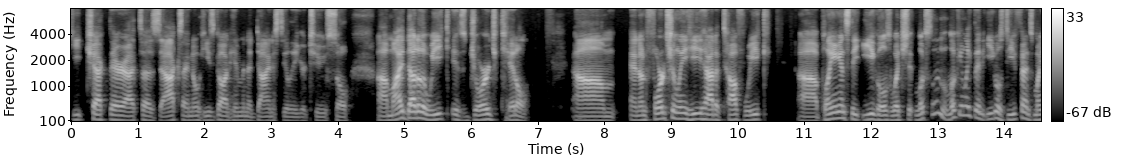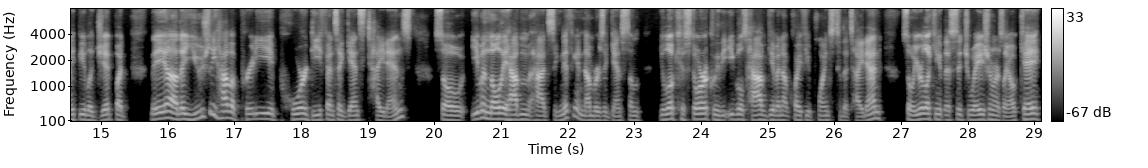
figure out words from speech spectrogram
heat check there at uh, Zach's. I know he's got him in a dynasty league or two. So uh, my dud of the week is George Kittle. Um, and unfortunately, he had a tough week uh, playing against the Eagles, which it looks looking like the Eagles defense might be legit, but they uh, they usually have a pretty poor defense against tight ends. So even though they haven't had significant numbers against them, you look historically, the Eagles have given up quite a few points to the tight end. So you're looking at this situation where it's like, okay,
